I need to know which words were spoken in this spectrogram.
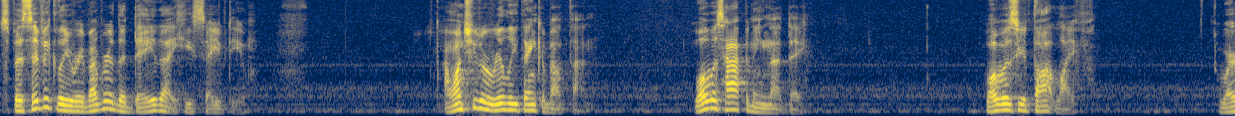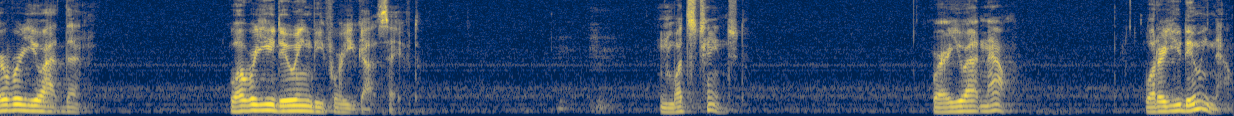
Specifically, remember the day that He saved you. I want you to really think about that. What was happening that day? What was your thought life? Where were you at then? What were you doing before you got saved? And what's changed? Where are you at now? What are you doing now?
